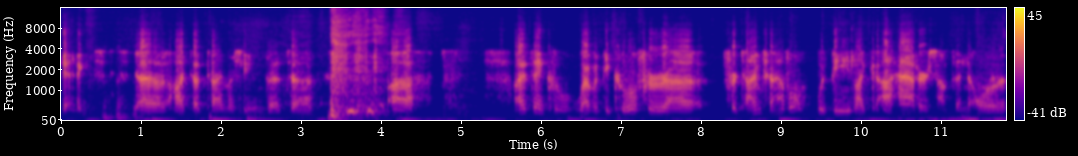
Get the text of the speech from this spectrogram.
kidding. Uh, hot tub time machine, but uh, uh, I think what would be cool for uh, for time travel would be like a hat or something, or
